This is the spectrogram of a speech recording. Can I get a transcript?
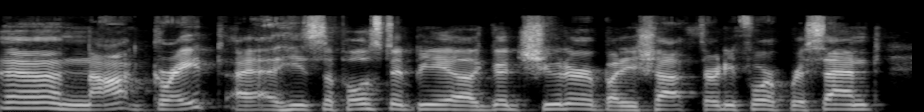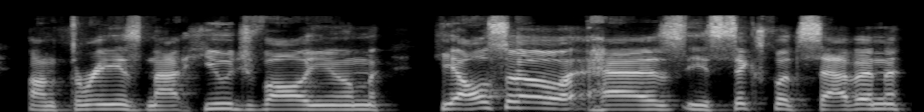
uh, not great. Uh, he's supposed to be a good shooter, but he shot 34% on threes, not huge volume. He also has, he's six foot seven,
